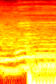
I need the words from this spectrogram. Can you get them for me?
to.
